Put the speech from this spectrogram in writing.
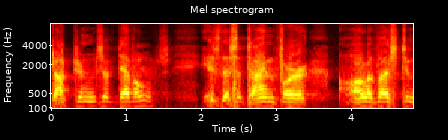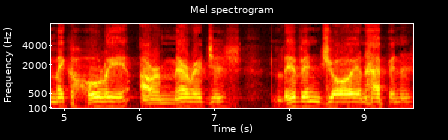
doctrines of devils? Is this a time for all of us to make holy our marriages? Live in joy and happiness,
